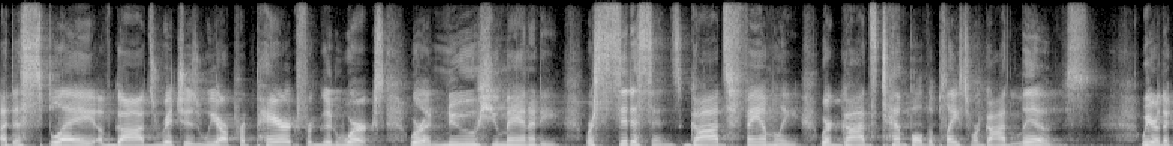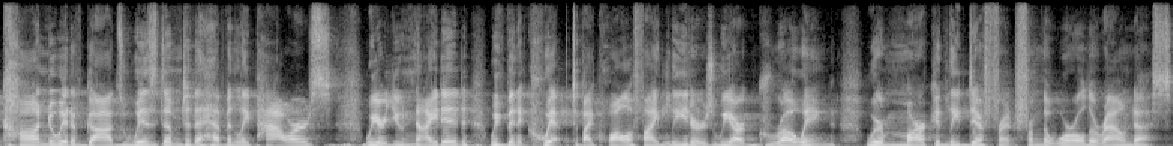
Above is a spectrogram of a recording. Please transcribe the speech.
a display of God's riches. We are prepared for good works. We're a new humanity. We're citizens, God's family. We're God's temple, the place where God lives. We are the conduit of God's wisdom to the heavenly powers. We are united. We've been equipped by qualified leaders. We are growing. We're markedly different from the world around us.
